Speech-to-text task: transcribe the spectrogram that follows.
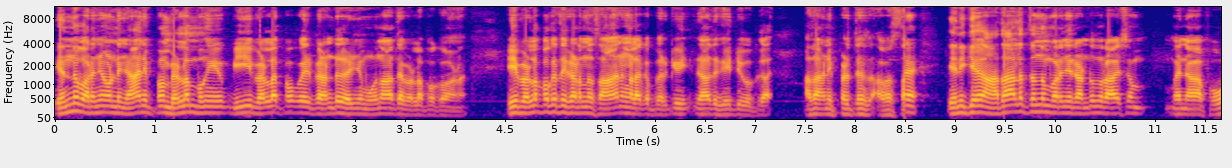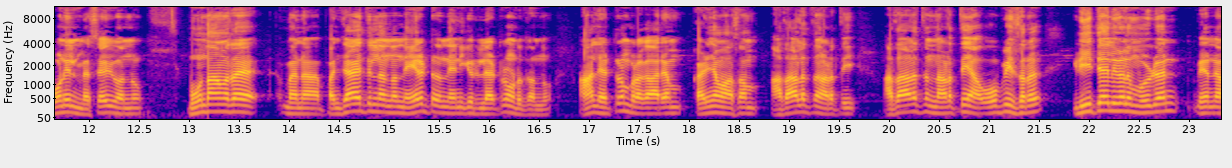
എന്ന് പറഞ്ഞുകൊണ്ട് ഞാനിപ്പം വെള്ളം പൊങ്ങി ഈ വെള്ളപ്പൊക്കം രണ്ട് കഴിഞ്ഞ് മൂന്നാമത്തെ വെള്ളപ്പൊക്കമാണ്. ഈ വെള്ളപ്പൊക്കത്തിൽ കിടന്ന സാധനങ്ങളൊക്കെ പെറുക്കി ഇതിനകത്ത് കയറ്റി വെക്കുക. അതാണ് ഇപ്പോഴത്തെ അവസ്ഥ. എനിക്ക് അദാലത്തെന്നും പറഞ്ഞ് രണ്ടു പ്രാവശ്യം പിന്നെ ഫോണിൽ മെസ്സേജ് വന്നു. മൂന്നാമത്തെ പിന്നെ പഞ്ചായത്തിൽ നിന്ന് നേരിട്ട് തന്നെ എനിക്കൊരു ലെറ്റർ കൊണ്ട് തന്നു. ആ ലെറ്ററും പ്രകാരം കഴിഞ്ഞ മാസം അദാലത്ത് നടത്തി. അദാലത്ത് നടത്തിയ ഓഫീസർ ഡീറ്റെയിലുകൾ മുഴുവൻ പിന്നെ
